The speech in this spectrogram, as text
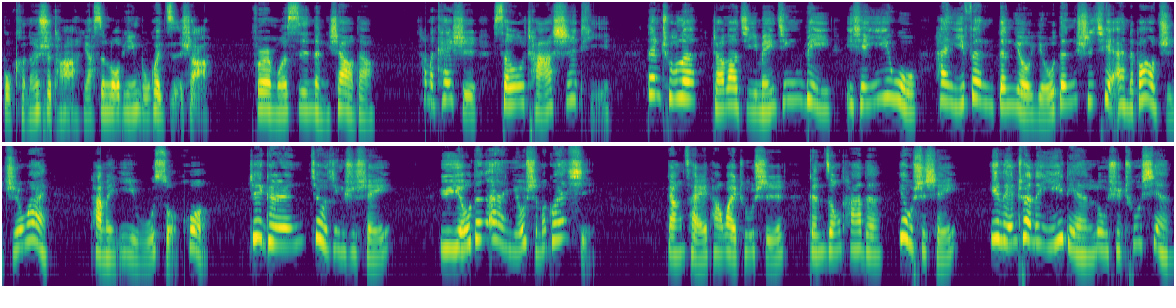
不可能是他，亚森·罗平不会自杀。福尔摩斯冷笑道：“他们开始搜查尸体，但除了找到几枚金币、一些衣物和一份登有油灯失窃案的报纸之外，他们一无所获。这个人究竟是谁？与油灯案有什么关系？刚才他外出时跟踪他的又是谁？一连串的疑点陆续出现，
